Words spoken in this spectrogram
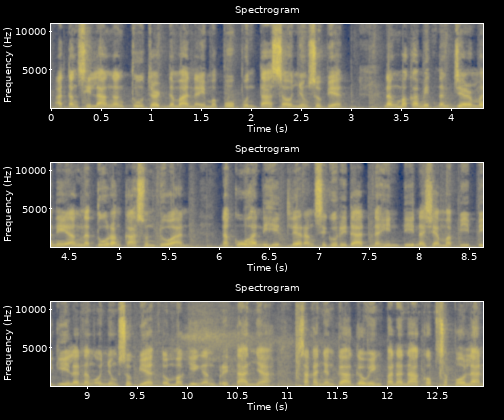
at ang silangang two-third naman ay mapupunta sa Unyong Soviet. Nang makamit ng Germany ang naturang kasunduan, nakuha ni Hitler ang seguridad na hindi na siya mapipigilan ng Unyong Soviet o maging ang Britanya sa kanyang gagawing pananakop sa Poland.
